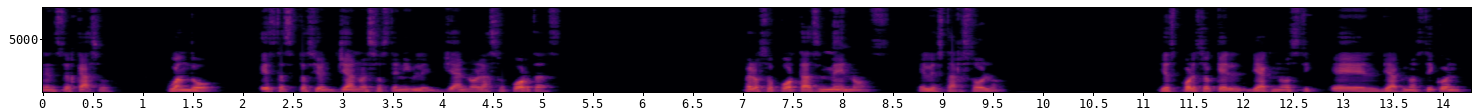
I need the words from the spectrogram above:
en este caso? Cuando esta situación ya no es sostenible, ya no la soportas, pero soportas menos el estar solo. Y es por eso que el diagnóstico, el diagnóstico en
